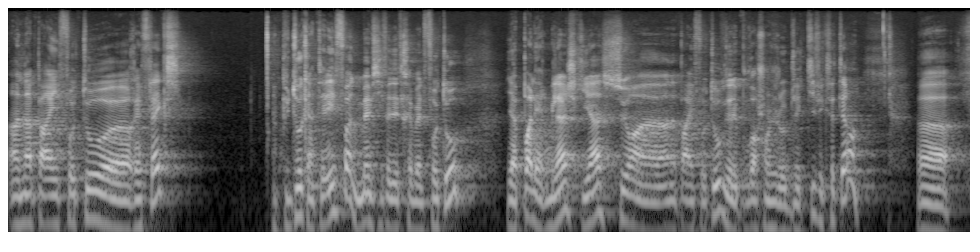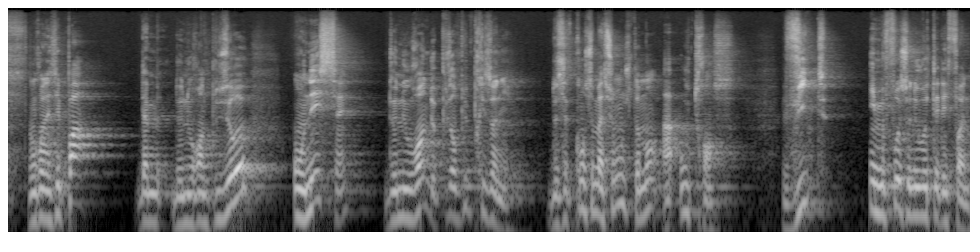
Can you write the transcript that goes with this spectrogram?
un appareil photo réflexe plutôt qu'un téléphone, même s'il fait des très belles photos. Il n'y a pas les réglages qu'il y a sur un appareil photo, vous allez pouvoir changer l'objectif, etc. Euh, donc on n'essaie pas de nous rendre plus heureux, on essaie de nous rendre de plus en plus prisonniers de cette consommation justement à outrance. Vite, il me faut ce nouveau téléphone.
